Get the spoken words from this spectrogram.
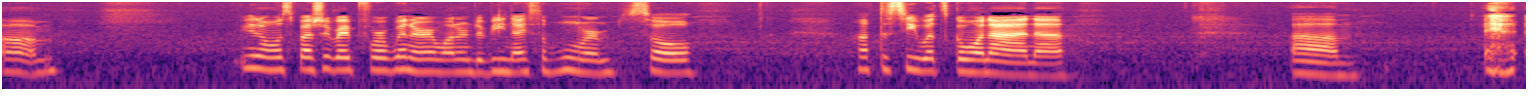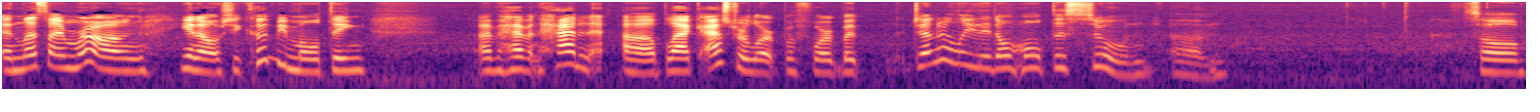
Um, you know, especially right before winter. I want her to be nice and warm. So I'll have to see what's going on. Uh, um, unless I'm wrong, you know, she could be molting. I haven't had a uh, black Australorp before, but generally they don't molt this soon. Um, so,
